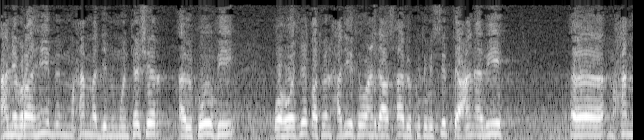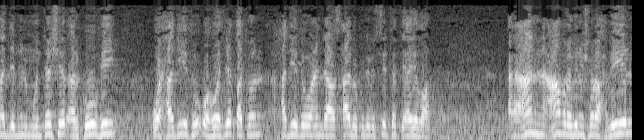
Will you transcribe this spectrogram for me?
عن إبراهيم بن محمد بن المنتشر الكوفي وهو ثقة حديثه عند أصحاب الكتب الستة عن أبيه آه، محمد بن المنتشر الكوفي وحديثه وهو ثقة حديثه عند أصحاب الكتب الستة أيضا. عن عمرو بن شرحبيل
